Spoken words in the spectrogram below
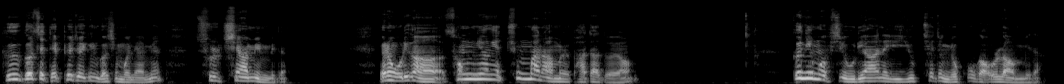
그것의 대표적인 것이 뭐냐면 술 취함입니다. 여러분 우리가 성령의 충만함을 받아도요. 끊임없이 우리 안에 이 육체적 욕구가 올라옵니다.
